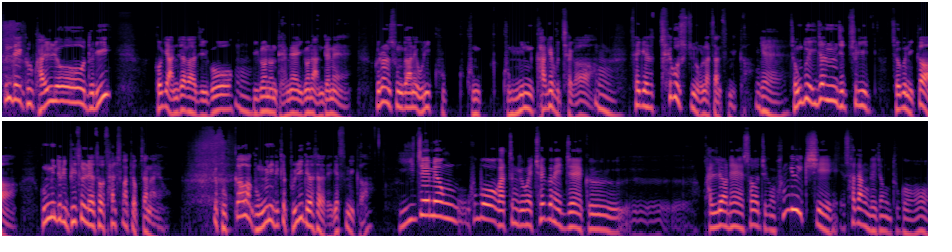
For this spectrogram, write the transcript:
근데 그 관료들이 거기 앉아가지고 음. 이거는 되네, 이거는 안 되네. 그러는 순간에 우리 국, 국- 국민 가계 부채가 음. 세계에서 최고 수준으로 올랐지 않습니까? 예. 정부의 이전 지출이 적으니까 국민들이 빚을 내서 살 수밖에 없잖아요. 그러니까 국가와 국민이 이렇게 분리되어서야 되겠습니까? 이재명 후보 같은 경우에 최근에 이제 그 관련해서 지금 황교익 씨 사장 내정 두고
